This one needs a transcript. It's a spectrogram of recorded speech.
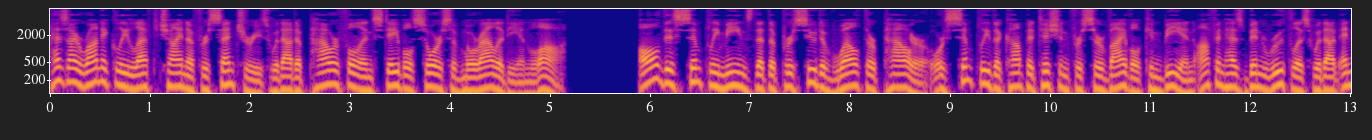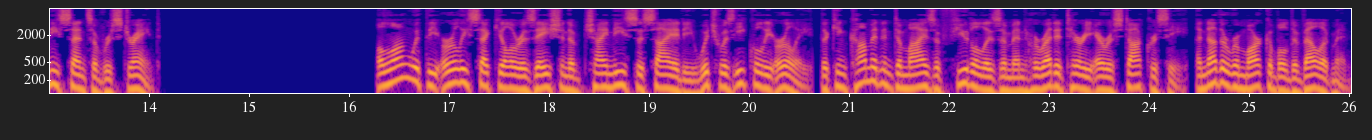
has ironically left China for centuries without a powerful and stable source of morality and law. All this simply means that the pursuit of wealth or power or simply the competition for survival can be and often has been ruthless without any sense of restraint. Along with the early secularization of Chinese society which was equally early, the concomitant demise of feudalism and hereditary aristocracy, another remarkable development,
